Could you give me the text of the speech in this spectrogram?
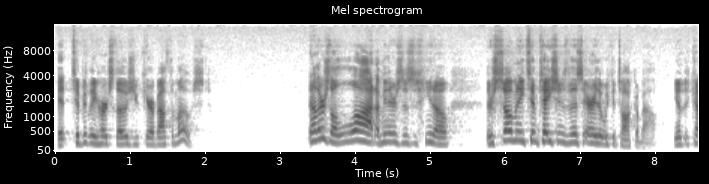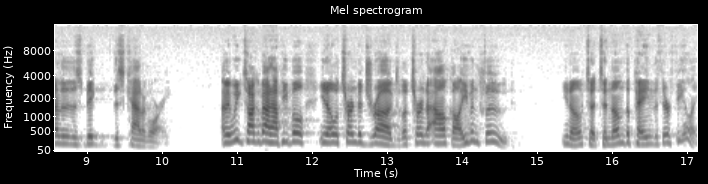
it typically hurts those you care about the most. Now, there's a lot. I mean, there's this, you know, there's so many temptations in this area that we could talk about. You know, kind of this big, this category. I mean, we can talk about how people, you know, will turn to drugs, they'll turn to alcohol, even food, you know, to, to numb the pain that they're feeling.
